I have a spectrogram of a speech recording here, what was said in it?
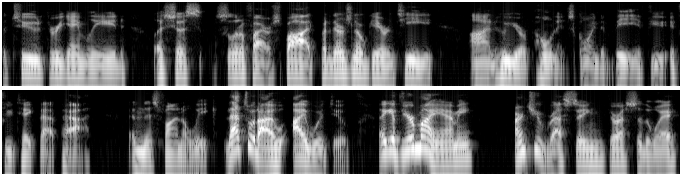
a two three game lead. Let's just solidify our spot. But there's no guarantee on who your opponent's going to be if you if you take that path in this final week. That's what I I would do. Like if you're Miami, aren't you resting the rest of the way?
